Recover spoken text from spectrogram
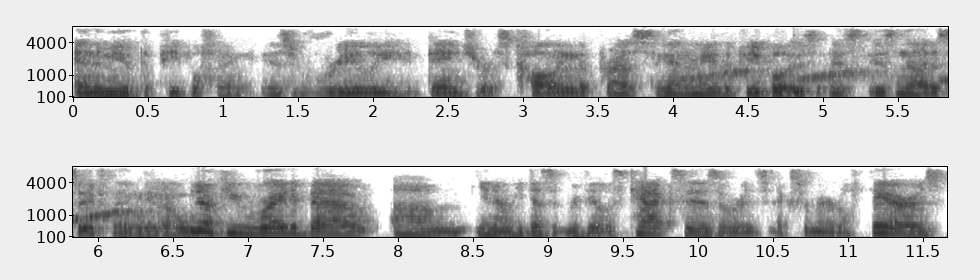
enemy of the people thing is really dangerous. Calling the press the enemy of the people is, is, is not a safe thing, you know? You know, if you write about, um, you know, he doesn't reveal his taxes or his extramarital affairs,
